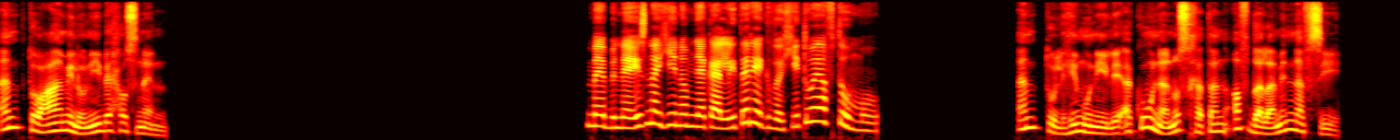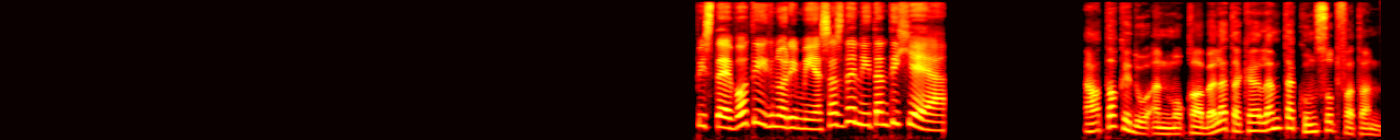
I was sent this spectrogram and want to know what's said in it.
أنت تعاملني بحسن. Με εμπνέεις να γίνω μια καλύτερη εκδοχή του εαυτού μου. أنت تلهمني لأكون نسخة أفضل من نفسي. Πιστεύω ότι η γνωριμία σας δεν ήταν τυχαία. أعتقد أن مقابلتك لم تكن صدفة.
